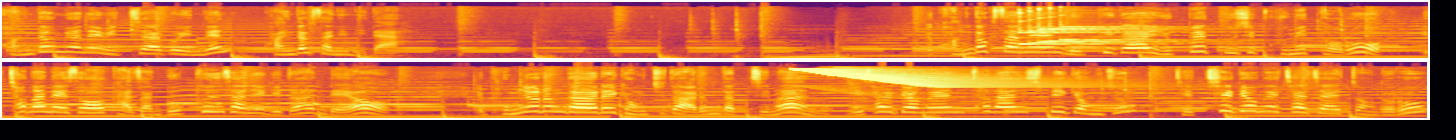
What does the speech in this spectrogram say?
광덕면에 위치하고 있는 광덕산입니다. 광덕산은 높이가 699m로 천안에서 가장 높은 산이기도 한데요. 봄, 여름, 가을의 경치도 아름답지만 이 설경은 천안 12경 중 제7경을 차지할 정도로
